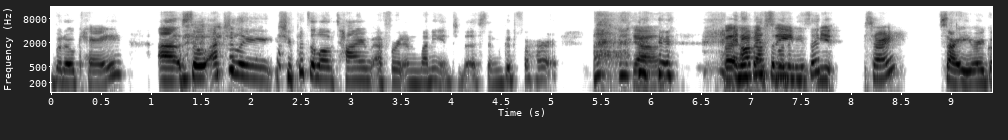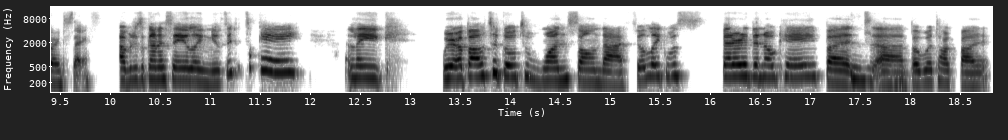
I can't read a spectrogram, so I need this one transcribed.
but okay uh so actually she puts a lot of time effort and money into this and good for her Yeah. but Any obviously, the music? mu- sorry, sorry you were going to say I was just gonna say like music, it's okay. Like we're about to go to one song that I feel like was better than okay, but uh, Mhm. but we'll talk about it.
